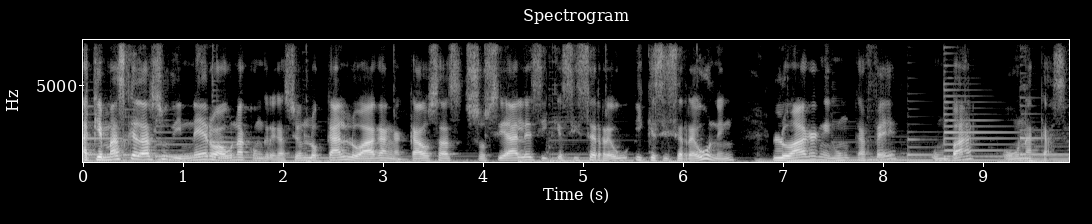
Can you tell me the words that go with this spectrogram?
a que más que dar su dinero a una congregación local lo hagan a causas sociales y que, si se, reúnen lo hagan en un café, un bar o una casa,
